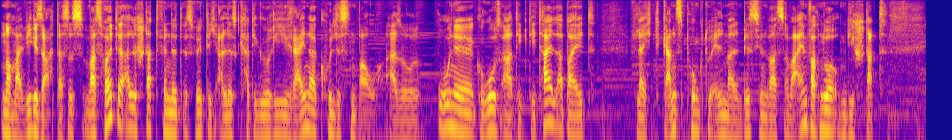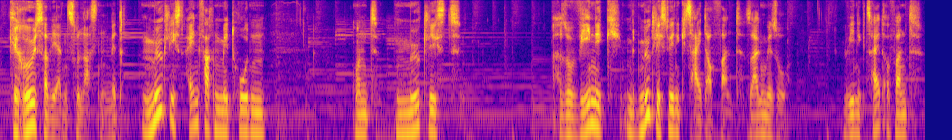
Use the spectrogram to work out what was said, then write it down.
nochmal, wie gesagt, das ist, was heute alles stattfindet, ist wirklich alles Kategorie reiner Kulissenbau. Also ohne großartig Detailarbeit, vielleicht ganz punktuell mal ein bisschen was, aber einfach nur um die Stadt größer werden zu lassen. Mit möglichst einfachen Methoden und möglichst, also wenig, mit möglichst wenig Zeitaufwand, sagen wir so. Wenig Zeitaufwand,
